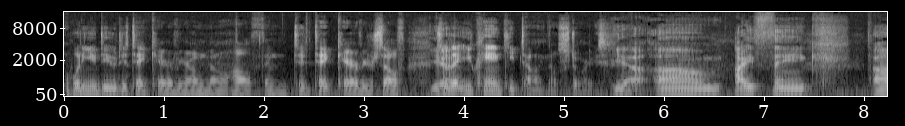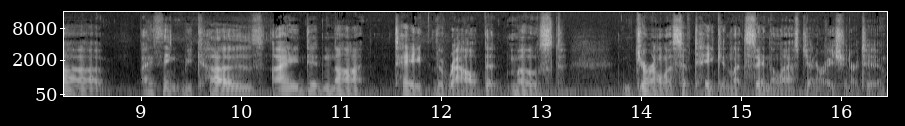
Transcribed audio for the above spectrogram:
what do you do to take care of your own mental health and to take care of yourself so that you can keep telling those stories? Yeah, um, I think uh, I think because I did not take the route that most journalists have taken, let's say in the last generation or two,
